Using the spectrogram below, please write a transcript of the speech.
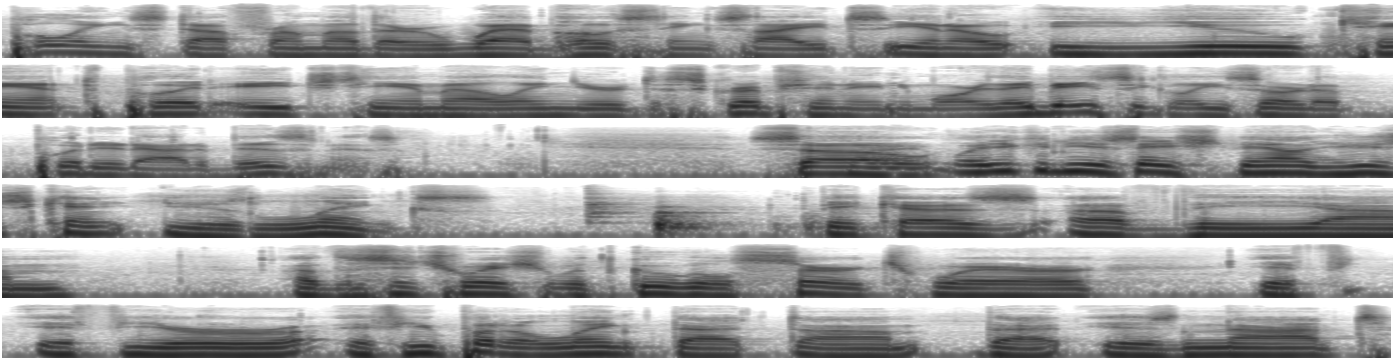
pulling stuff from other web hosting sites. You know, you can't put HTML in your description anymore. They basically sort of put it out of business. So, Right. Well, you can use HTML. You just can't use links because of the um, of the situation with Google search, where if if you're if you put a link that um, that is not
